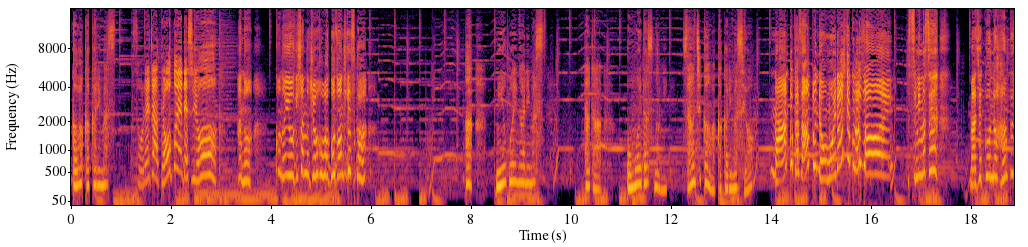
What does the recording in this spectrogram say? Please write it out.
日はかかります。それじゃ手遅れですよあの、この容疑者の情報はご存知ですか？あ、見覚えがあります。ただ、思い出すのに3時間はかかりますよ。なんとか3分で思い出してください。すみません。マジェコンの反復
